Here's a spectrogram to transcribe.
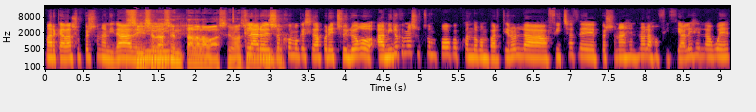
marcadas sus personalidades. Sí, se da sentada la base, básicamente. Claro, eso es como que se da por hecho. Y luego, a mí lo que me asustó un poco es cuando compartieron las fichas de personajes, ¿no? Las oficiales en la web.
